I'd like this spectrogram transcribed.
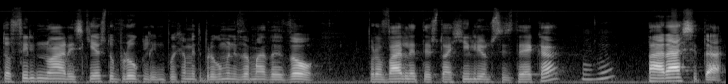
Το film Noir, οι σκιές του Brooklyn που είχαμε την προηγούμενη εβδομάδα εδώ προβάλλεται στο Αχίλιον στις 10. Παράσιτα,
